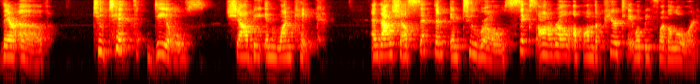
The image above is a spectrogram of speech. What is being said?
thereof. Two tenth deals shall be in one cake. And thou shalt set them in two rows, six on a row upon the pure table before the Lord.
